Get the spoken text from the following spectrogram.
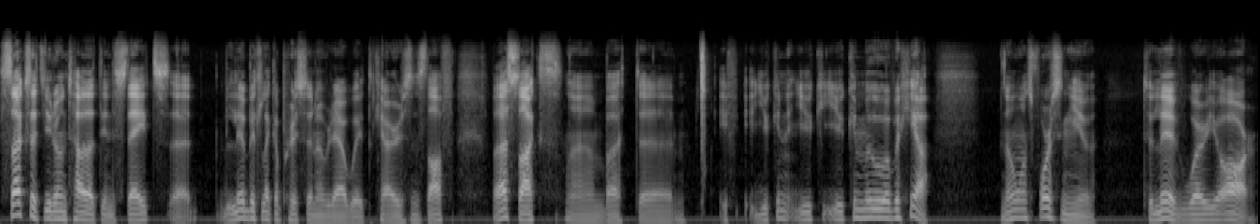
Sucks that you don't have that in the States. Uh, a little bit like a prison over there with carriers and stuff. But that sucks. Um, but uh, if you can you, you can move over here. No one's forcing you to live where you are.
